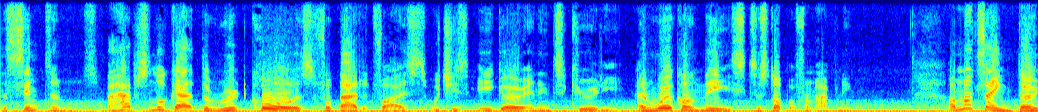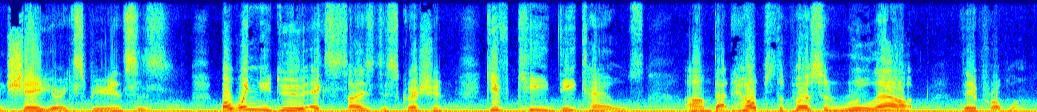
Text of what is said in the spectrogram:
the symptoms, perhaps look at the root cause for bad advice, which is ego and insecurity, and work on these to stop it from happening. I'm not saying don't share your experiences, but when you do, exercise discretion. Give key details um, that helps the person rule out their problem.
